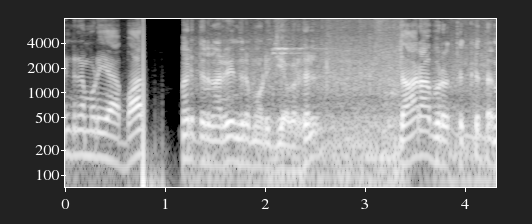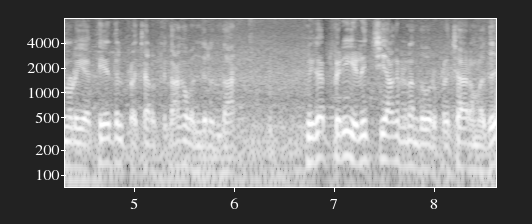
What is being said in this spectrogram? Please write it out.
இன்று நம்முடைய பாரத் திரு நரேந்திர மோடிஜி அவர்கள் தாராபுரத்துக்கு தன்னுடைய தேர்தல் பிரச்சாரத்துக்காக வந்திருந்தார். மிகப்பெரிய எழுச்சியாக நடந்த ஒரு பிரச்சாரம் அது.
